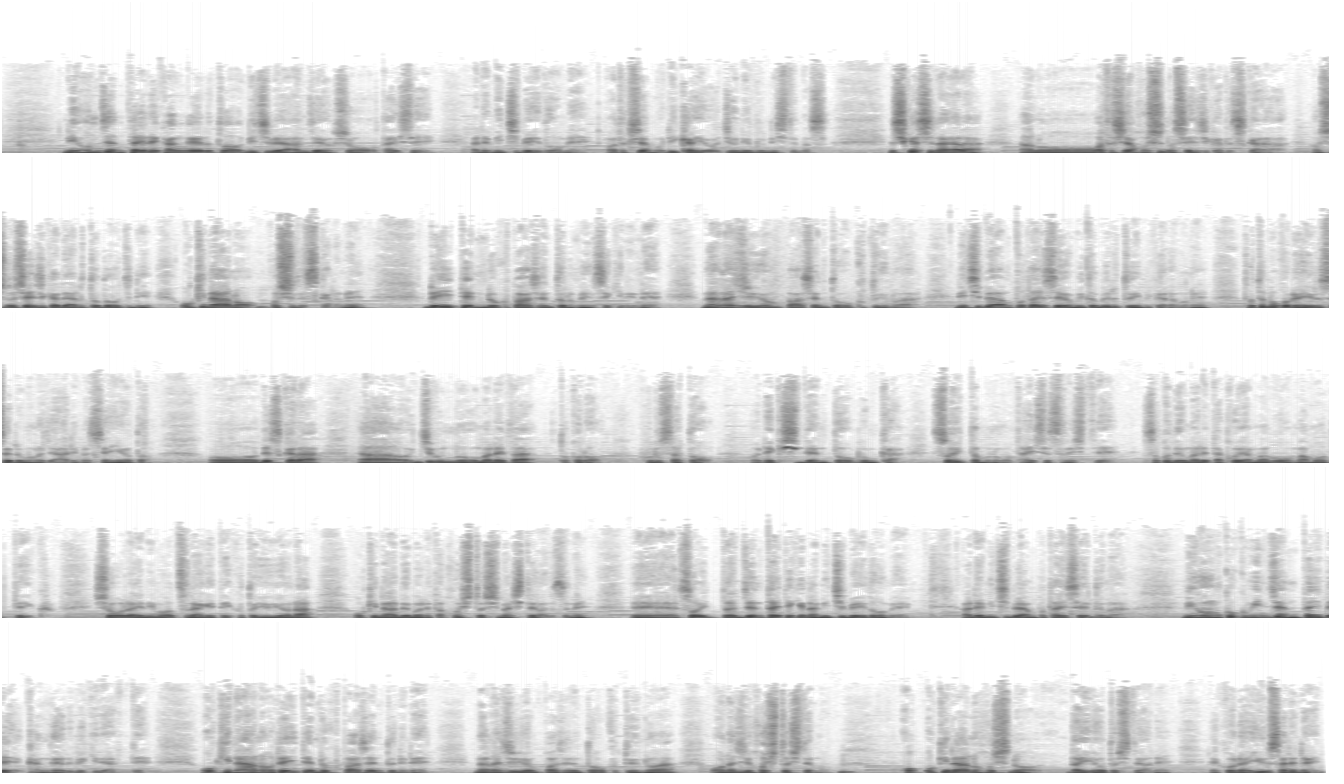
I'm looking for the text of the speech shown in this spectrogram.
日本全体で考えると日米安全保障体制あるいは日米同盟私はもう理解を十二分にしています。しかしながらあの私は保守の政治家ですから保守の政治家であると同時に沖縄の保守ですからね0.6%の面積にね74%を置くというのは日米安保体制を認めるという意味からもねとてもこれは許せるものじゃありませんよと。ですからあ自分の生まれたところふるさと歴史伝統文化そういったものも大切にしてそこで生まれた小山語を守っていく将来にもつなげていくというような沖縄で生まれた保守としましてはですね、えー、そういった全体的な日米同盟あるいは日米安保体制というのは日本国民全体で考えるべきであって沖縄の0.6%にね74%を置くというのは同じ保守としても、沖縄の保守の代表としてはねこれは許されない。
